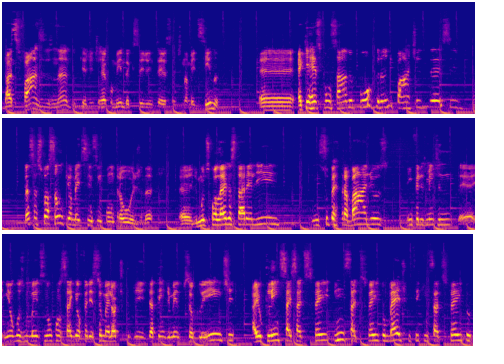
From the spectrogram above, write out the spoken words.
das fases né, do que a gente recomenda que seja interessante na medicina é, é que é responsável por grande parte desse, dessa situação que a medicina se encontra hoje. Né? É, de muitos colegas estarem ali em super trabalhos, infelizmente, é, em alguns momentos não consegue oferecer o melhor tipo de, de atendimento para o seu cliente, aí o cliente sai satisfeito, insatisfeito, o médico fica insatisfeito,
